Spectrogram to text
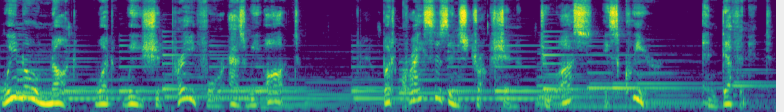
We know not what we should pray for as we ought, but Christ's instruction to us is clear and definite.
